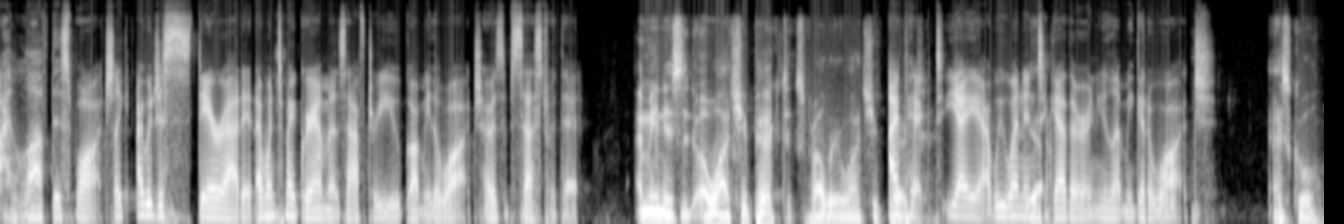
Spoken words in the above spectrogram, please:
I love this watch. Like I would just stare at it. I went to my grandma's after you got me the watch. I was obsessed with it. I mean, is it a watch you picked? It's probably a watch you picked. I picked. Yeah, yeah. We went in Yeah. together and you let me get a watch. That's cool.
